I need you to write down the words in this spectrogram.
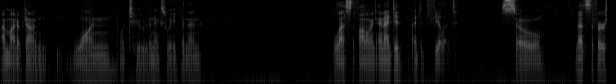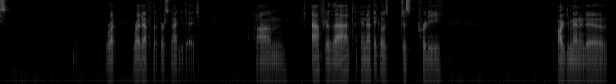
I might have done one or two the next week, and then less the following. And I did, I did feel it. So that's the first, right, right after the first 90 days. Um, after that, and I think I was just pretty argumentative,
